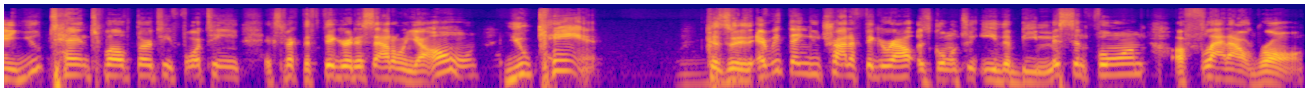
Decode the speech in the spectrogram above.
and you 10, 12, 13, 14 expect to figure this out on your own. You can't. Because everything you try to figure out is going to either be misinformed or flat out wrong.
